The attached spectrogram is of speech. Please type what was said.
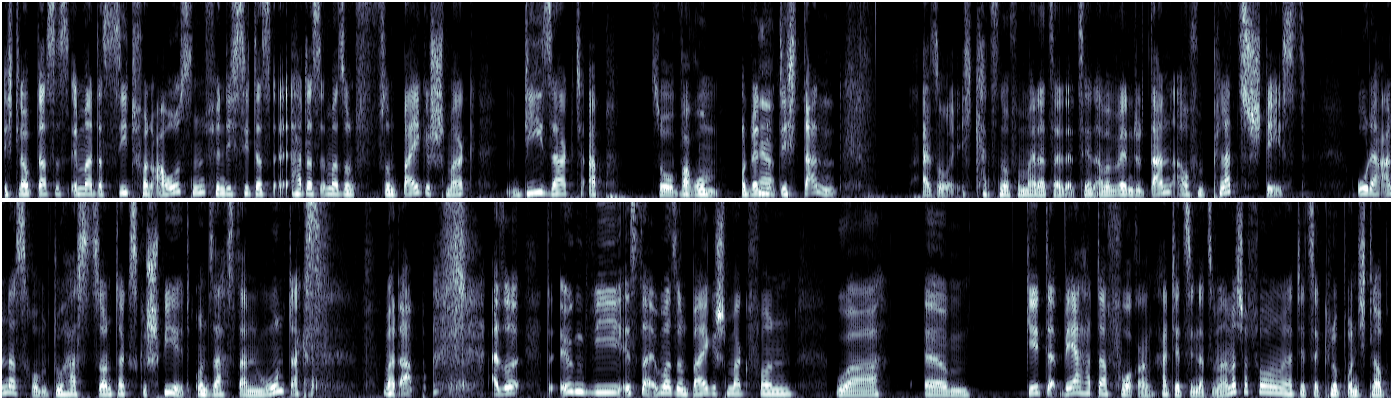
ich glaube, das ist immer, das sieht von außen, finde ich, sieht das, hat das immer so ein, so ein Beigeschmack. Die sagt ab. So, warum? Und wenn ja. du dich dann, also ich kann es nur von meiner Zeit erzählen, aber wenn du dann auf dem Platz stehst oder andersrum, du hast sonntags gespielt und sagst dann montags, was ab? Also irgendwie ist da immer so ein Beigeschmack von, wow, ähm, geht, wer hat da Vorrang? Hat jetzt die Nationalmannschaft Vorrang oder hat jetzt der Club? Und ich glaube,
